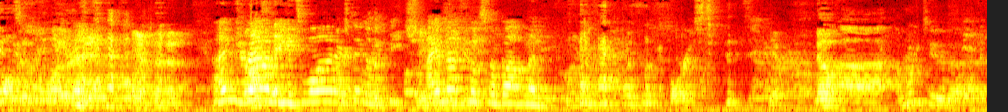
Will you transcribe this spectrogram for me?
Falls into the water. yeah. I'm drowning, it's water! I'm staying on the beach. I am not coastal goblin. forest. yeah. No, uh, I'm going to uh,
